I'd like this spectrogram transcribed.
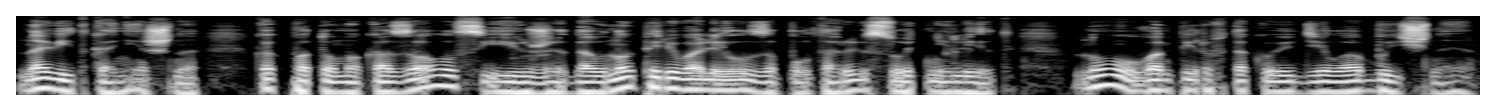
на вид, конечно. Как потом оказалось, ей уже давно перевалило за полторы сотни лет. Ну, у вампиров такое дело обычное.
